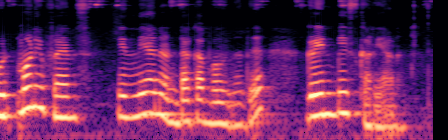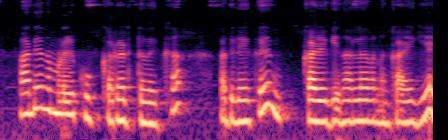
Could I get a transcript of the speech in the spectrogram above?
ഗുഡ് മോർണിംഗ് ഫ്രണ്ട്സ് ഇന്ന് ഞാൻ ഉണ്ടാക്കാൻ പോകുന്നത് ഗ്രീൻ പീസ് കറിയാണ്. ആദ്യം നമ്മളൊരു കുക്കർ എടുത്ത് വെക്കുക. അതിലേക്ക് കഴുകി നല്ലവണ്ണം കഴുകിയ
